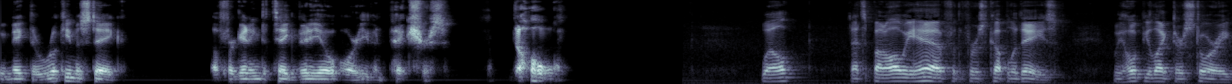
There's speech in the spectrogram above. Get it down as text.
we make the rookie mistake of forgetting to take video or even pictures. Oh! Well, that's about all we have for the first couple of days. We hope you liked our story.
